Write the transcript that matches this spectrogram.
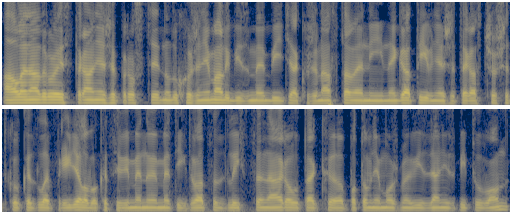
ale na druhej strane, že proste jednoducho, že nemali by sme byť akože nastavení negatívne, že teraz čo všetko, keď zle príde, lebo keď si vymenujeme tých 20 zlých scenárov, tak e, potom nemôžeme výjsť ani z bytu von.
